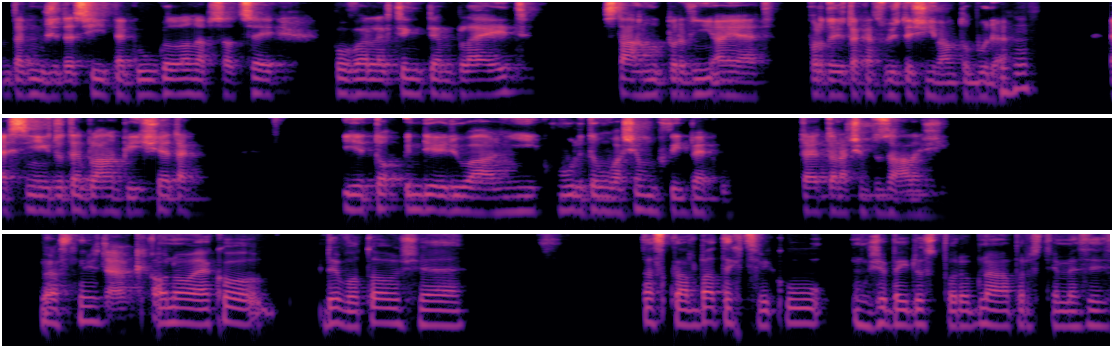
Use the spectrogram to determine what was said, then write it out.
no tak můžete si jít na Google a napsat si powerlifting template, stáhnout první a jet, protože tak užitečný vám to bude. Mhm. Jestli někdo ten plán píše, tak je to individuální kvůli tomu vašemu feedbacku. To je to, na čem to záleží. Jasný. Tak, Ono jako jde o to, že ta skladba těch cviků může být dost podobná prostě mezi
